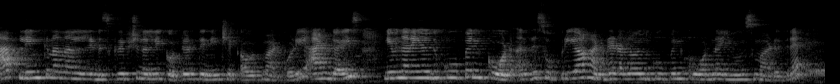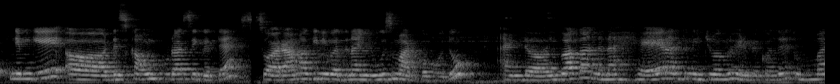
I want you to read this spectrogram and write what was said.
ಆ್ಯಪ್ ಲಿಂಕ್ ನಾನು ಅಲ್ಲಿ ಡಿಸ್ಕ್ರಿಪ್ಷನಲ್ಲಿ ಕೊಟ್ಟಿರ್ತೀನಿ ಚೆಕ್ಔಟ್ ಮಾಡ್ಕೊಳ್ಳಿ ಆ್ಯಂಡ್ ಗೈಸ್ ನೀವು ನನಗೆ ಒಂದು ಕೂಪನ್ ಕೋಡ್ ಅಂದರೆ ಸುಪ್ರಿಯಾ ಹಂಡ್ರೆಡ್ ಅನ್ನೋ ಒಂದು ಕೂಪನ್ ಕೋಡ್ನ ಯೂಸ್ ಮಾಡಿದ್ರೆ ನಿಮಗೆ ಡಿಸ್ಕೌಂಟ್ ಕೂಡ ಸಿಗುತ್ತೆ. ಸೊ ಆರಾಮಾಗಿ ನೀವು ಅದನ್ನು ಯೂಸ್ ಮಾಡ್ಕೋಬೋದು. ಆ್ಯಂಡ್ ಇವಾಗ ನನ್ನ ಹೇರ್ ಅಂತೂ ನಿಜವಾಗ್ಲೂ ಹೇಳಬೇಕು ಅಂದರೆ ತುಂಬಾ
